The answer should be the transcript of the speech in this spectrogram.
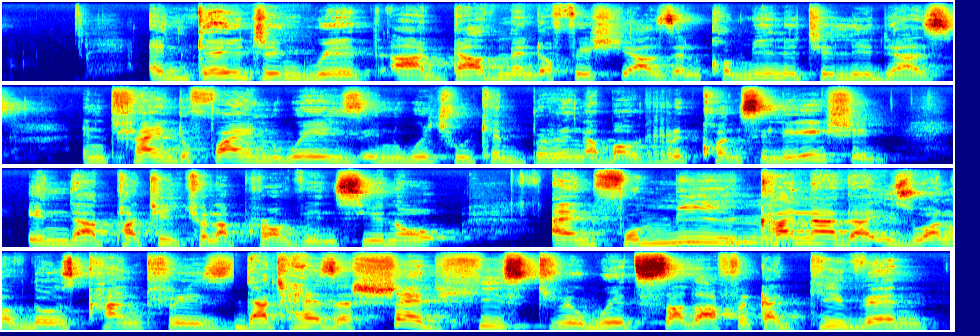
engaging with uh, government officials and community leaders and trying to find ways in which we can bring about reconciliation in that particular province, you know. And for me, mm. Canada is one of those countries that has a shared history with South Africa, given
